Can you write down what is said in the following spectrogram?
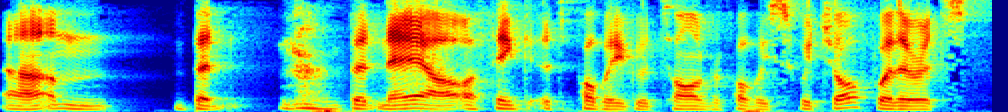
um, but but now I think it's probably a good time to probably switch off. Whether it's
